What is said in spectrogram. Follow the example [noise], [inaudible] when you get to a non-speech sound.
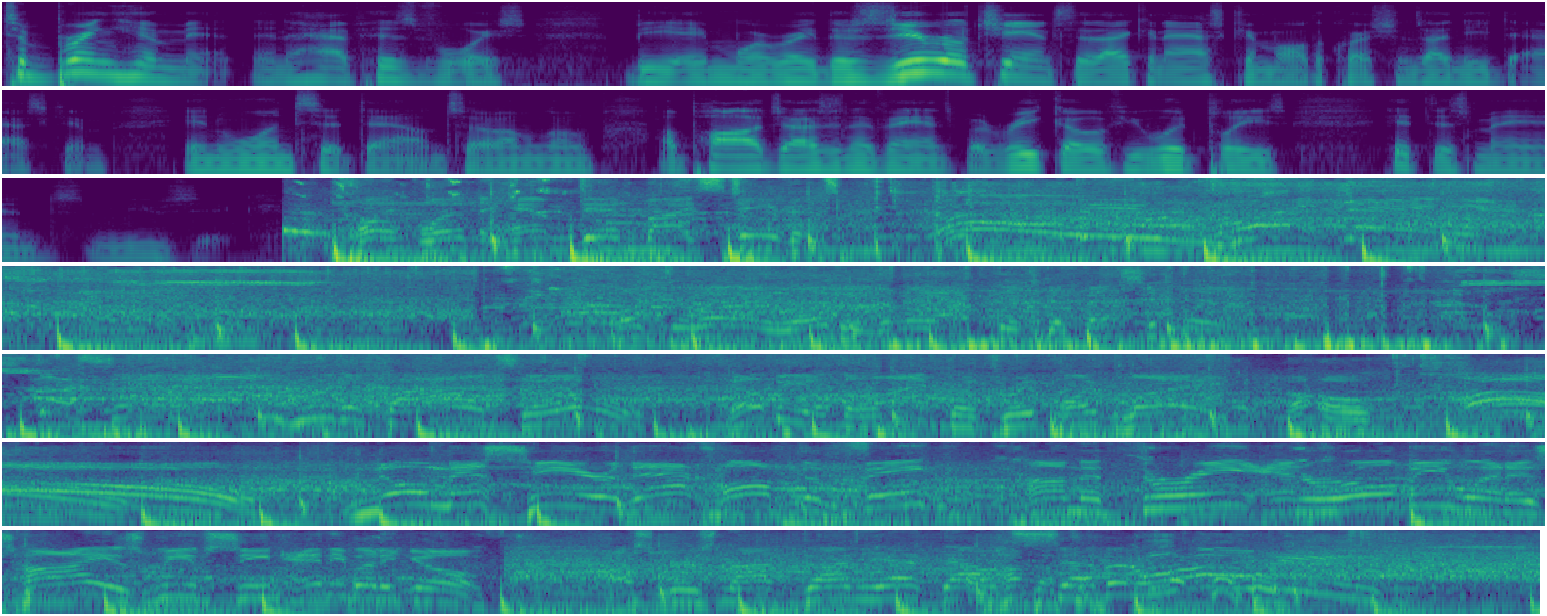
to bring him in and to have his voice be a more regular. There's zero chance that I can ask him all the questions I need to ask him in one sit down. So I'm going to apologize in advance. But Rico, if you would please hit this man's music. Copeland hemmed in by Stevens. Oh, lightning! Poked away. Roby very active defensively. Stuffs it in through the foul, too. They'll be at the line for a three-point play. Uh-oh. Oh! Fake on the three, and Roby went as high as we have seen anybody go. Oscar's not done yet. Down [laughs] seven. Roby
